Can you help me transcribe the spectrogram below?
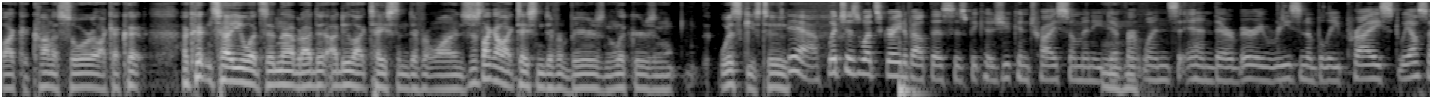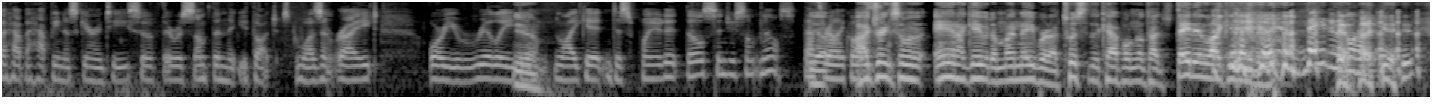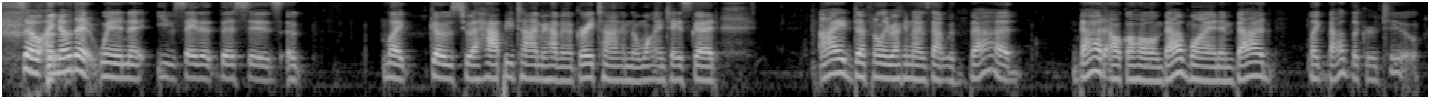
like a connoisseur. Like I could I couldn't tell you what's in that, but I do I do like tasting different wines, just like I like tasting different beers and liquors and whiskeys too. Yeah, which is what's great about this is because you can try so many Mm-hmm. different ones and they're very reasonably priced. We also have a happiness guarantee, so if there was something that you thought just wasn't right or you really Yeah. didn't like it and disappointed it, they'll send you something else. That's Yeah. really cool. I drank some of it and I gave it to my neighbor and I twisted the cap on no touch. They didn't like it either. they didn't like it. So I know that when you say that this is a like goes to a happy time, you're having a great time, the wine tastes good. I definitely recognize that with bad bad alcohol and bad wine and bad like bad liquor too.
